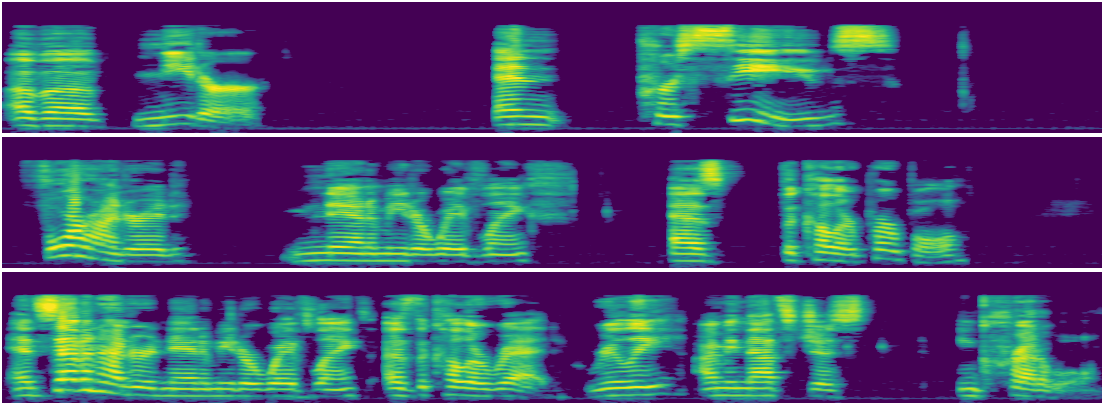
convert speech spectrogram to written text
of a meter and perceives 400 nanometer wavelength as the color purple and 700 nanometer wavelength as the color red. Really? I mean, that's just incredible.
